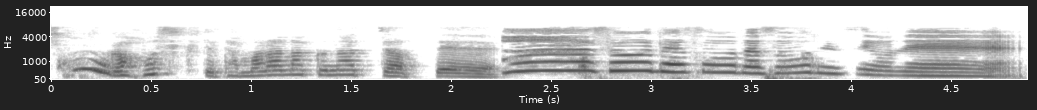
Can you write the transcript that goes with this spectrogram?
本が欲しくてたまらなくなっちゃって、ああ、そうだ、そうだ、そうですよね。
